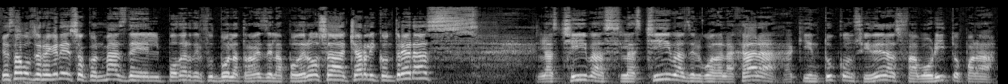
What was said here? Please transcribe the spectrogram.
Ya estamos de regreso con más del poder del fútbol a través de la poderosa Charlie Contreras. Las Chivas, las Chivas del Guadalajara, a quien tú consideras favorito para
